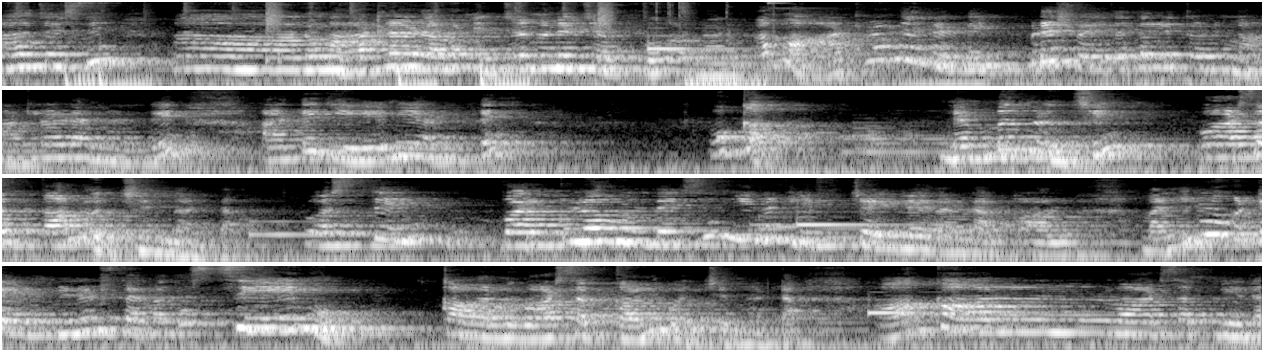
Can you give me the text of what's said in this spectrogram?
కాల్ చేసి నువ్వు మాట్లాడావా? నిజంగానే చెప్పు అన్నారు. ఆ మాట్లాడానండి. ఇప్పుడే శ్వేత తల్లితో మాట్లాడానండి. అంటే ఏమి అంటే ఒక నెంబర్ నుంచి వాట్సాప్ కాల్ వచ్చిందంట. వస్తే వర్క్లో ఉండేసి ఈయన లిఫ్ట్ చేయలేదంట ఆ కాల్. మళ్ళీ ఒక టెన్ మినిట్స్ తర్వాత సేమ్ కాల్ వాట్సాప్ కాల్ వచ్చిందంట. ఆ కాల్ వాట్సాప్ మీద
